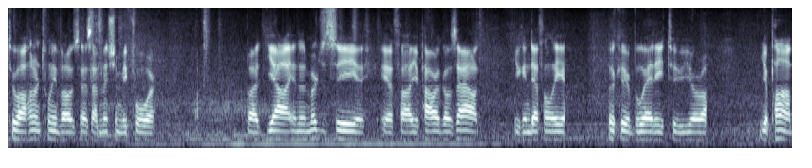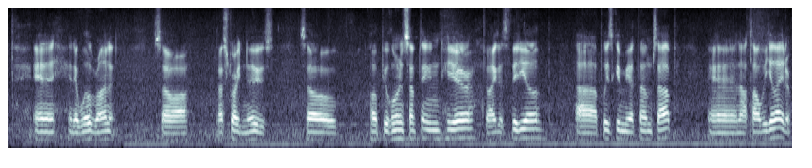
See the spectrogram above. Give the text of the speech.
to 120 volts as I mentioned before. But yeah, in an emergency, if uh, your power goes out, you can definitely hook your Bluetti to your uh, your pump and it, and it will run it. So uh, that's great news. So hope you learned something here. If you like this video, uh, please give me a thumbs up and I'll talk with you later.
